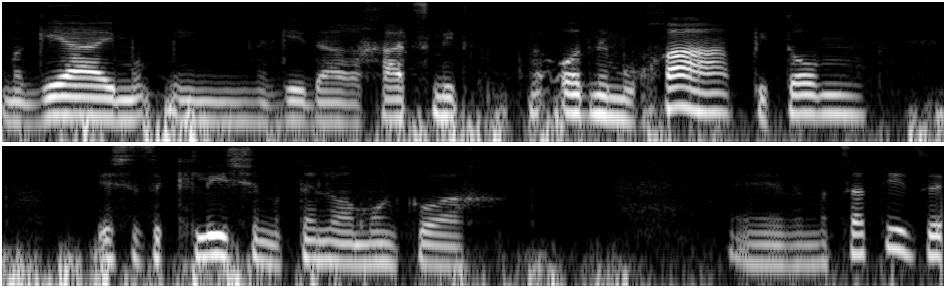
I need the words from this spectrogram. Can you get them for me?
ומגיע אה, עם, עם נגיד הערכה עצמית מאוד נמוכה, פתאום יש איזה כלי שנותן לו המון כוח. אה, ומצאתי את זה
